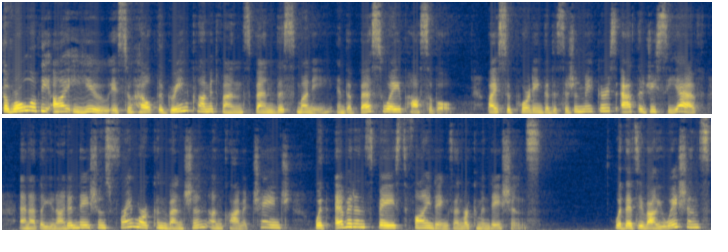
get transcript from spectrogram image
The role of the IEU is to help the Green Climate Fund spend this money in the best way possible by supporting the decision makers at the GCF and at the United Nations Framework Convention on Climate Change with evidence based findings and recommendations. With its evaluations,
